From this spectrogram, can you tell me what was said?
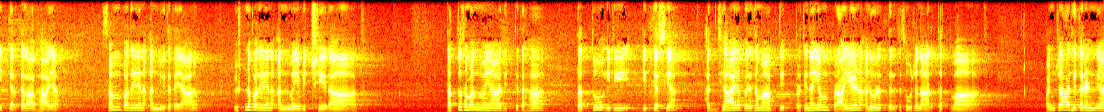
ಇತ್ಯರ್ಥಲಾಭಾಯ ಸಂಪದೇನ ಅನ್ವಿತತೆಯ ವಿಷ್ಣುಪದೇನ ಅನ್ವಯ ವಿಚ್ಛೇದಾತ್. ತತ್ವಸಮನ್ವಯಾದಿತ್ಯತಃ ತತ್ವ ಇತಿ ಇತ್ಯಸ್ಯ ಅಧ್ಯಾಯ ಪರಿಸಮಾಪ್ತಿ ಪ್ರತಿನಯಂ ಪ್ರಾಯೇಣ ಅನುವೃತ್ತಿರಿತ ಸೂಚನಾರ್ಥತ್ವಾತ್. ಪಂಚಾಧಿಕರಣ್ಯಾ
